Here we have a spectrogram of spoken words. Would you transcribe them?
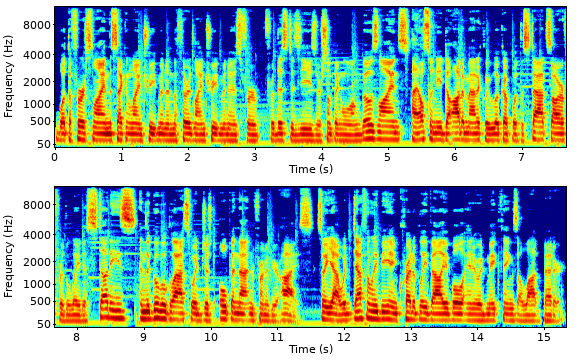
what the first line, the second line treatment, and the third line treatment is for, for this disease or something along those lines. I also need to automatically look up what the stats are for the latest studies, and the Google Glass would just open that in front of your eyes. So yeah, it would definitely be incredibly valuable and it would make things a lot better.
